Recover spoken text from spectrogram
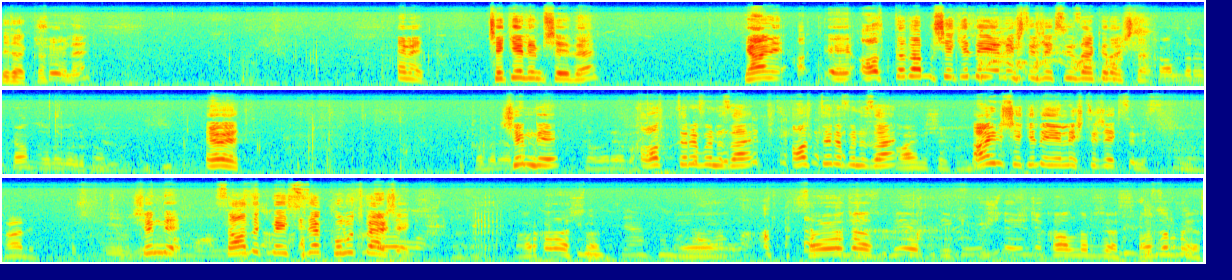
Bir dakika. Şöyle. Evet. Çekelim şeyde. Yani e, altta da bu şekilde yerleştireceksiniz arkadaşlar. Kaldırırken öne doğru kaldırın. Evet. Şimdi alt tarafınıza alt tarafınıza Aynı şekilde. aynı şekilde yerleştireceksiniz. Hadi. Şimdi Sadık Bey size komut verecek. Arkadaşlar Sayacağız. 1, 2, 3 deyince kaldıracağız. Hazır mıyız?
